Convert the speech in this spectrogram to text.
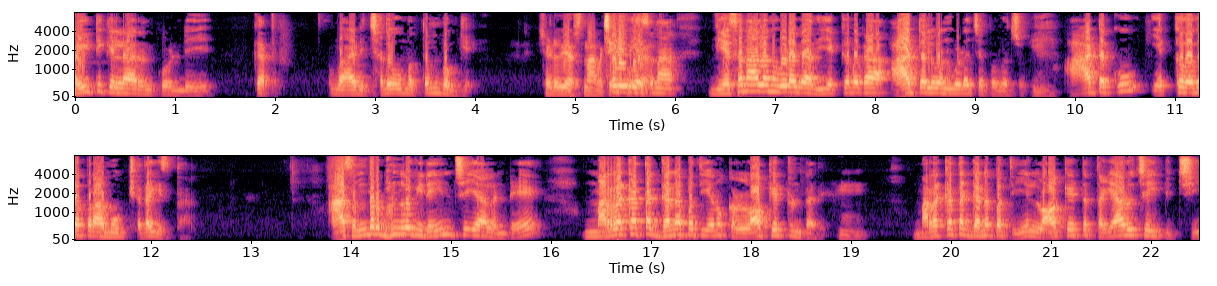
బయటికి వెళ్ళారనుకోండి కథ వాడి చదువు మొత్తం బొగ్గే చెడు వ్యసనాలకి చెడు. వ్యసన వ్యసనాలను కూడా కాదు ఎక్కువగా ఆటలు అని కూడా చెప్పవచ్చు. ఆటకు ఎక్కువగా ప్రాముఖ్యత ఇస్తారు ఆ సందర్భంలో వీరేం చేయాలంటే మరకత గణపతి అని ఒక లాకెట్ ఉంటుంది. మరకత గణపతి లాకెట్ తయారు చేయించి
